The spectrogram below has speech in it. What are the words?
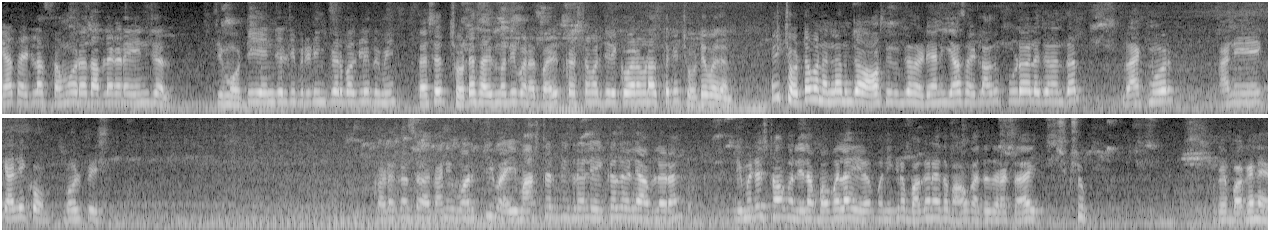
या साईडला समोर आहेत आपल्याकडे एंजल जी मोठी एंजलची ब्रिडिंग पेअर बघली तुम्ही तसेच छोट्या साईजमध्ये पण आहेत. बरेच कस्टमरची रिक्वायरमेंट असतं की छोटे वजन. हे छोटं पण आणलं तुमच्या व्यवस्थित तुमच्यासाठी. आणि या साईडला अजून पुढं आल्याच्यानंतर ब्लॅकमोर आणि कॅलिको गोल्डफिश कडक असं आणि वरती भाई मास्टर पीस राहिले एकच राहिले आपल्याला लिमिटेड स्टॉक आणलेला. बबल आहे. पण इकडे बघा नाही तर भाव खातं जरा. काय शिक्षुक तू काही बघा नाही.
